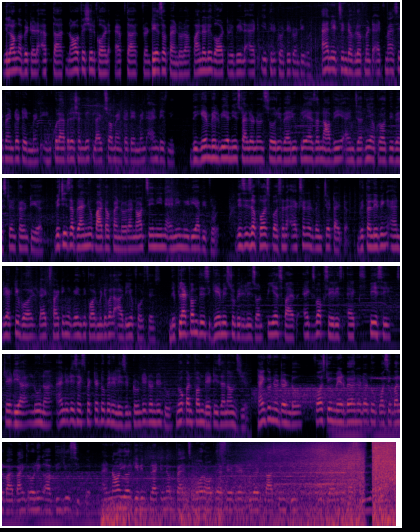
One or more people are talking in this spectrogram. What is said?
The long-awaited Avatar, now officially called Avatar Frontiers of Pandora, finally got revealed at E3 2021 and it's in development at Massive Entertainment in collaboration with Lightstorm Entertainment and Disney. The game will be a new standalone story where you play as a Na'vi and journey across the western frontier, which is a brand new part of Pandora not seen in any media before. This is a first-person action-adventure title, with a living and reactive world that's fighting against the formidable RDA forces. The platform this game is to be released on PS5, Xbox Series X, PC, Stadia, Luna, and it is expected to be released in 2022. No confirmed date is announced yet. Thank you Nintendo. First you made Bayonetta 2 possible by bankrolling a Wii U sequel, and now you are giving Platinum fans more of their favorite bullet blasting beat with Bayonetta 3.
